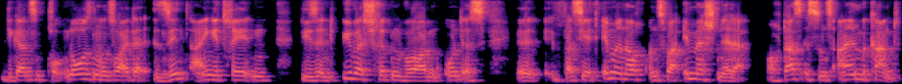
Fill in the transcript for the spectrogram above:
die ganzen Prognosen und so weiter sind eingetreten, die sind überschritten worden und es äh, passiert immer noch und zwar immer schneller. Auch das ist uns allen bekannt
